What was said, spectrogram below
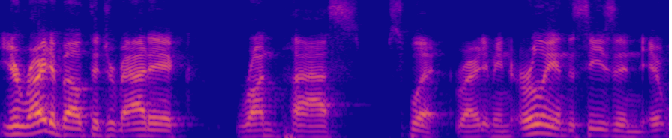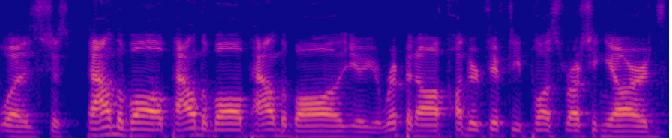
You're right about the dramatic run pass split, right? I mean, early in the season, it was just pound the ball, pound the ball, pound the ball. You're, you're ripping off 150 plus rushing yards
